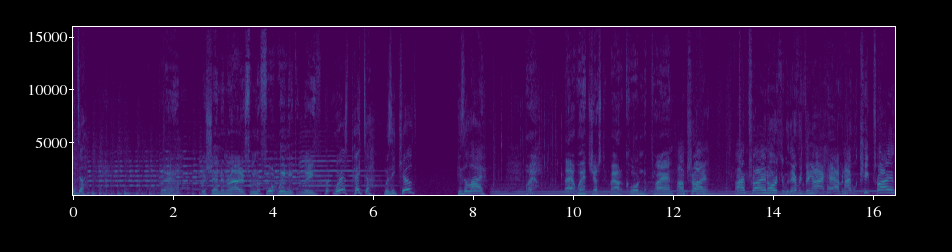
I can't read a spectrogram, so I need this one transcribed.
Where's Paytah? Uh, Damn. They're sending riders from the fort. We need to leave. But where's Paytah? Was he killed? He's alive. Well, that went just about according to plan. I'm trying. I'm trying, Arthur, with everything I have, and I will keep trying,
